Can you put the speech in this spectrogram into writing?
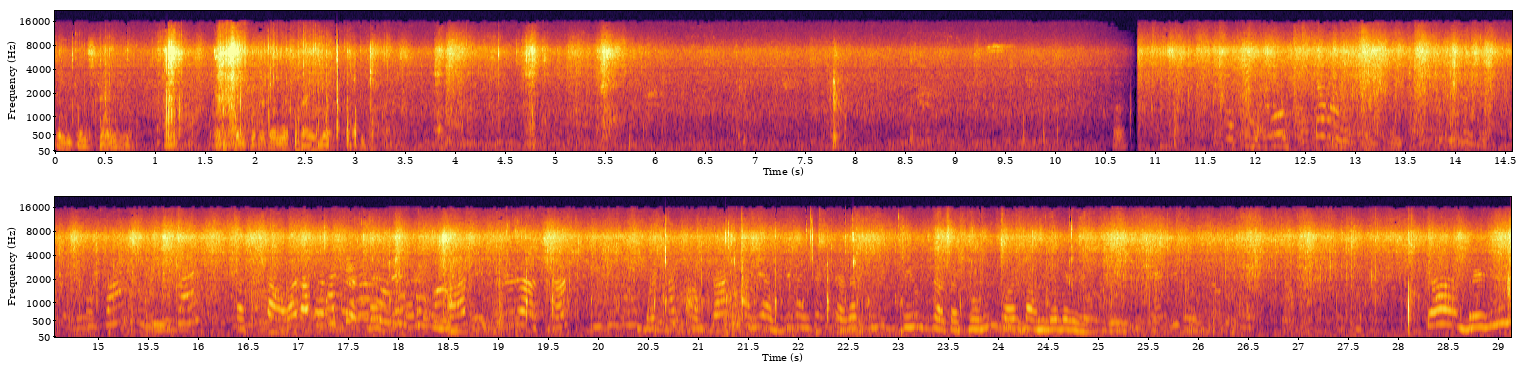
So we can stand here. And we can put it on a timer. जातात म्हणून वर बांधलेले त्या ब्रिजने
